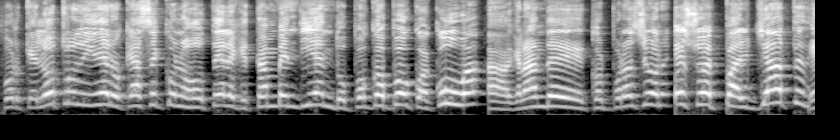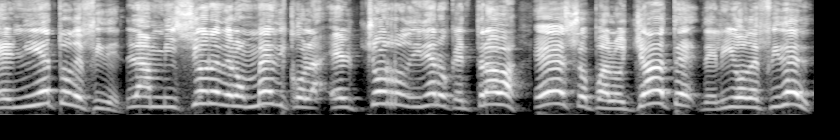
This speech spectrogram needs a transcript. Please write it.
Porque el otro dinero que hacen con los hoteles que están vendiendo poco a poco a Cuba, a grandes corporaciones, eso es para el yate el nieto de Fidel. Las misiones de los médicos, la- el chorro de dinero que entraba, eso para los yates del hijo de Fidel.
